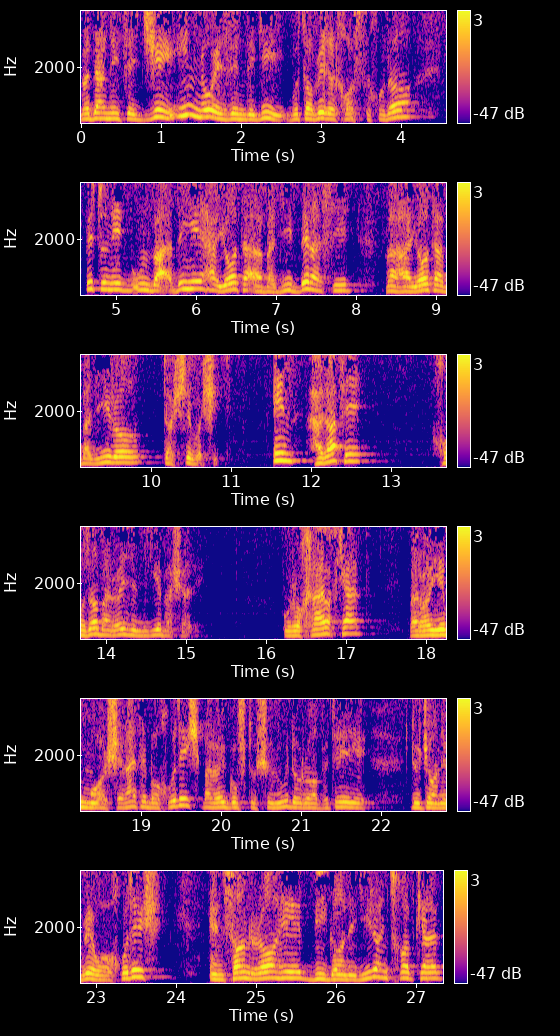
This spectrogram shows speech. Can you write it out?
و در نتیجه این نوع زندگی مطابق خواست خدا بتونید به اون وعده حیات ابدی برسید و حیات ابدی رو داشته باشید. این هدف خدا برای زندگی بشره او رو خلق کرد برای معاشرت با خودش برای گفت و شنود و رابطه دو جانبه با خودش. انسان راه بیگانگی را انتخاب کرد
